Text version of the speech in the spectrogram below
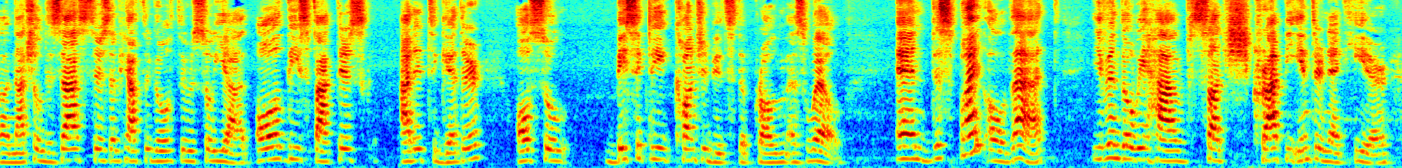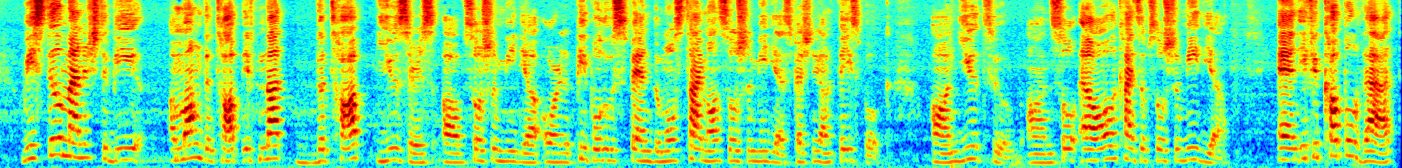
uh, natural disasters that we have to go through. So yeah, all these factors added together also basically contributes to the problem as well. And despite all that, even though we have such crappy internet here, we still manage to be among the top, if not the top users of social media or the people who spend the most time on social media, especially on Facebook, on YouTube, on so all kinds of social media. And if you couple that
